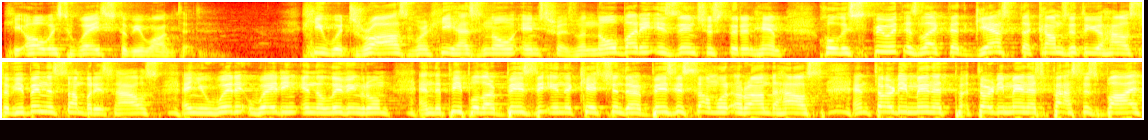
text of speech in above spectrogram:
He always waits to be wanted. He withdraws where he has no interest. When nobody is interested in him, Holy Spirit is like that guest that comes into your house. Have you been to somebody's house and you're waiting in the living room and the people are busy in the kitchen, they're busy somewhere around the house and 30 minutes 30 minutes passes by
